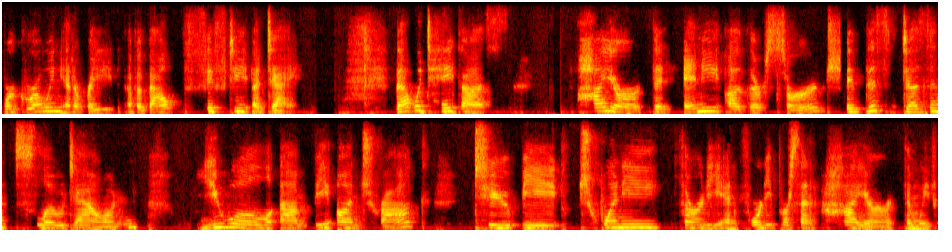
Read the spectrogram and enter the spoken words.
We're growing at a rate of about 50 a day. That would take us higher than any other surge. If this doesn't slow down, you will um, be on track to be 20 30 and 40% higher than we've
